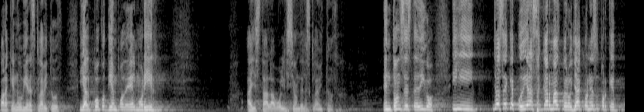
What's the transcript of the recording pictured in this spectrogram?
para que no hubiera esclavitud. Y al poco tiempo de él morir, ahí está la abolición de la esclavitud. Entonces te digo, y yo sé que pudiera sacar más, pero ya con eso porque...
